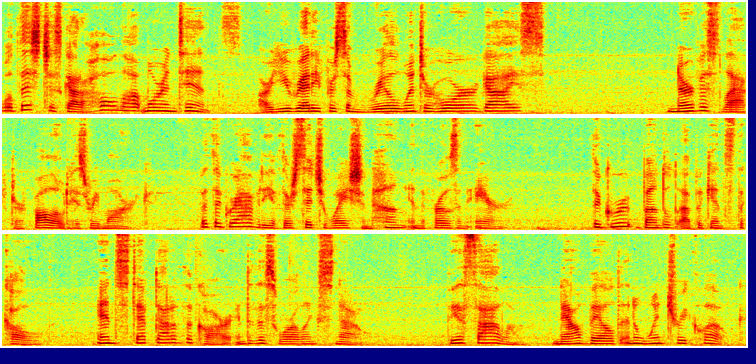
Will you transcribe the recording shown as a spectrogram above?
Well, this just got a whole lot more intense. Are you ready for some real winter horror, guys? Nervous laughter followed his remark, but the gravity of their situation hung in the frozen air. The group bundled up against the cold and stepped out of the car into the swirling snow. The asylum, now veiled in a wintry cloak,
